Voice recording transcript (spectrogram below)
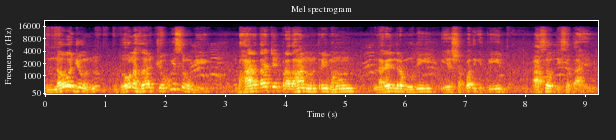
नऊ जून दोन हजार चोवीस रोजी भारताचे प्रधानमंत्री म्हणून नरेंद्र मोदी हे शपथ घेतील असं दिसत आहे.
